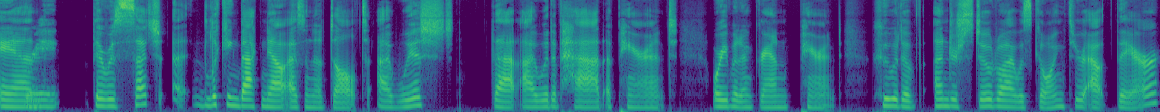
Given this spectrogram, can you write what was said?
And Right. there was such a, looking back now as an adult, I wished that I would have had a parent or even a grandparent who would have understood what I was going through out there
